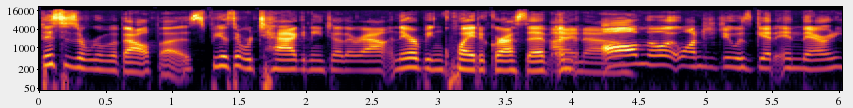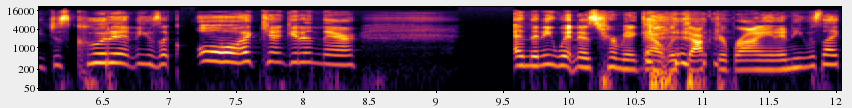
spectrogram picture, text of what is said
this is a room of alphas because they were tagging each other out and they were being quite aggressive. I And know. all Mohit wanted to do was get in there and he just couldn't. He's like, oh, I can't get in there. And then he witnessed her make out with Dr. Bryan and he was like,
